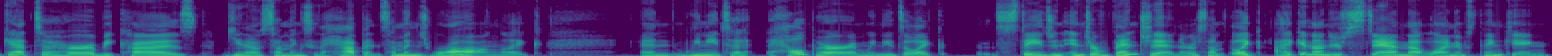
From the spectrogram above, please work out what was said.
get to her because you know something's going to happen. Something's wrong like and we need to help her and we need to like stage an intervention or something. Like I can understand that line of thinking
